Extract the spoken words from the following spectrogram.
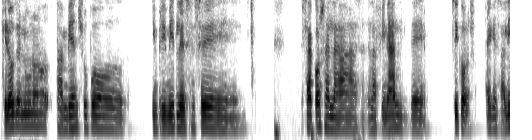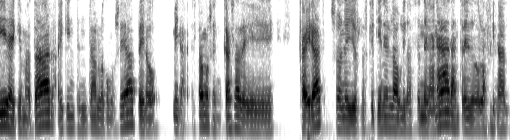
Creo que en uno también supo imprimirles ese, esa cosa en la, en la final de chicos, hay que salir, hay que matar, hay que intentarlo como sea, pero mira, estamos en casa de Kairat, son ellos los que tienen la obligación de ganar, han traído la final,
